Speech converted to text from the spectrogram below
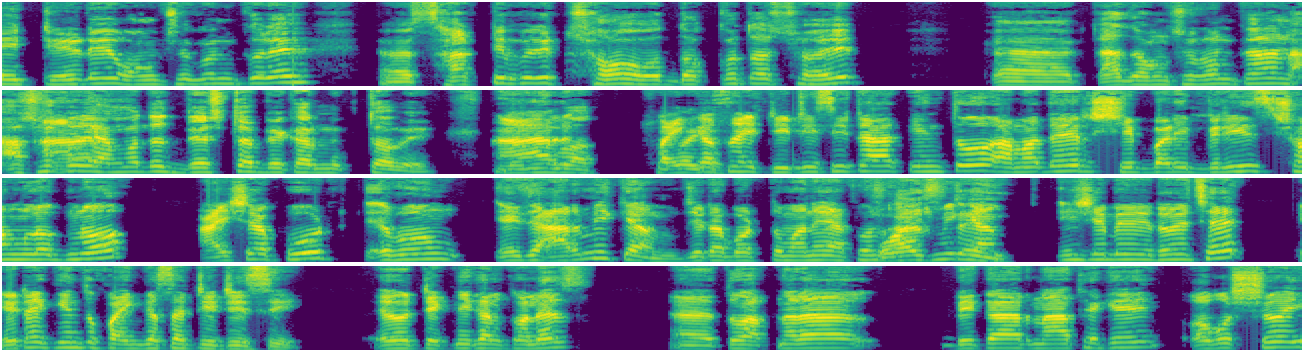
এই ট্রেডে অংশগ্রহণ করে সার্টিফিকেট সহ দক্ষতার সহিত কাজে অংশগ্রহণ করেন। আশা করি আমাদের দেশটা বেকার মুক্ত হবে। ধন্যবাদ। পাইকাসাই টিটিসিটা কিন্তু আমাদের শিববাড়ি ব্রিজ সংলগ্ন ফুড এবং এই যে আর্মি ক্যাম্প যেটা বর্তমানে এখন আর্মি ক্যাম্প হিসেবে রয়েছে এটাই কিন্তু পাইকাসা টিটিসি। টেকনিক্যাল কলেজ তো আপনারা বেকার না থেকে অবশ্যই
